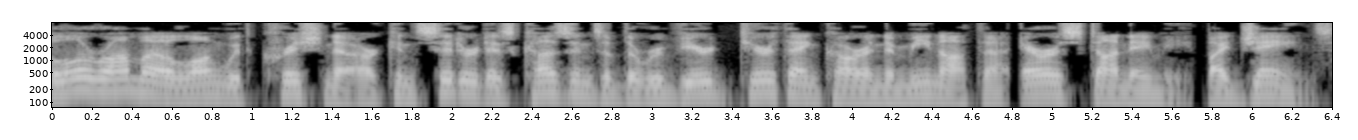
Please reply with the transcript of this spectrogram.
Balarama along with Krishna are considered as cousins of the revered Tirthankara Neminatha by Jains.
